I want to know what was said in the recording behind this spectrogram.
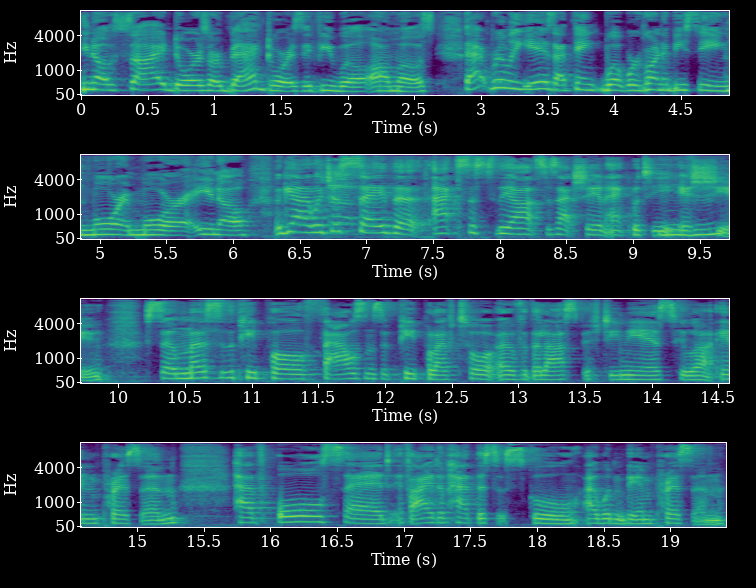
you know, side doors or back doors, if you will, almost, that really is, I think, what we're going to be seeing more and more, you know. I would just just say that access to the arts is actually an equity mm-hmm. issue. So most of the people, thousands of people I've taught over the last 15 years who are in prison have all said, if I'd have had this at school, I wouldn't be in prison.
